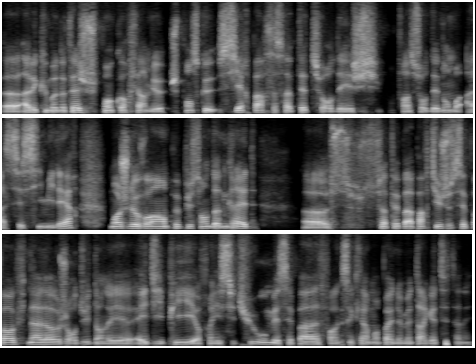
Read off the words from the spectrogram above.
avec une bonne offense, je peux encore faire mieux. Je pense que s'il repart, ça serait peut-être sur des, enfin, sur des nombres assez similaires. Moi, je le vois un peu plus en downgrade. Euh, ça fait pas partie, je sais pas au final aujourd'hui dans les ADP, enfin il se situe où, mais c'est pas, c'est clairement pas une de mes targets cette année.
